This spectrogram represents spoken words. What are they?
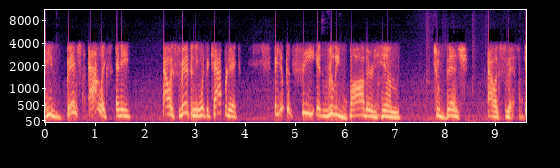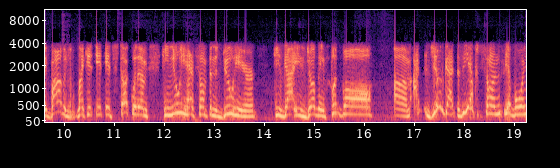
he benched Alex and he, Alex Smith, and he went to Kaepernick, and you could see it really bothered him to bench Alex Smith. It bothered him, like it, it, it stuck with him. He knew he had something to do here. He's got, he's juggling football. Um, I, Jim's got. Does he have sons? He have boys?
